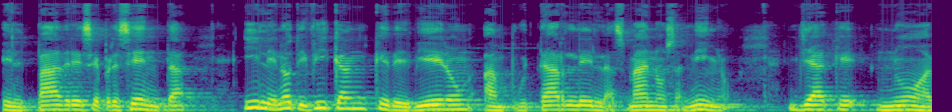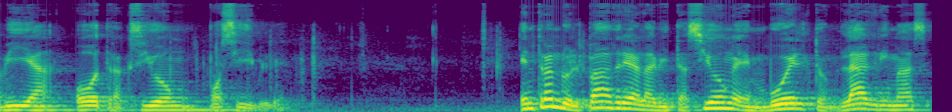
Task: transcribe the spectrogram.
El padre se presenta y le notifican que debieron amputarle las manos al niño, ya que no había otra acción posible. Entrando el padre a la habitación envuelto en lágrimas,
